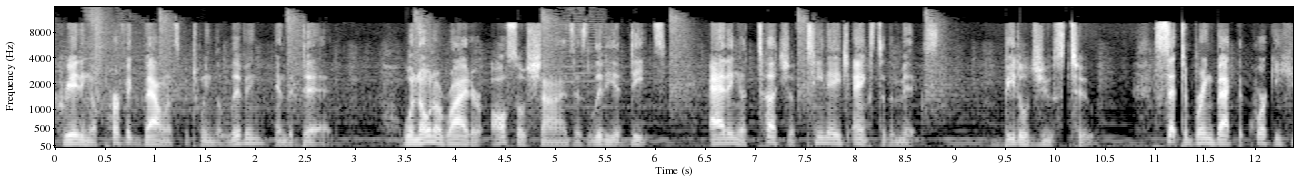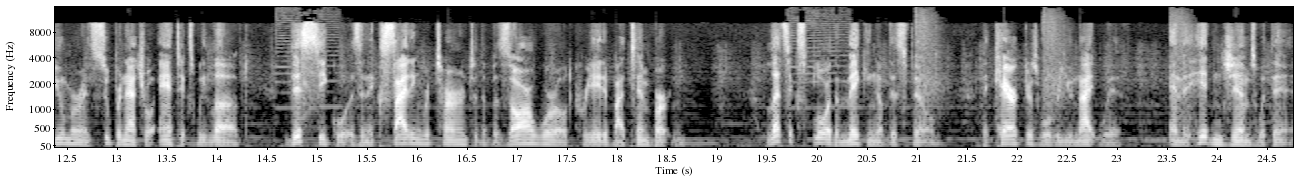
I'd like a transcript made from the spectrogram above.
creating a perfect balance between the living and the dead. Winona Ryder also shines as Lydia Deetz, adding a touch of teenage angst to the mix. Beetlejuice 2. Set to bring back the quirky humor and supernatural antics we loved, this sequel is an exciting return to the bizarre world created by Tim Burton Let's explore the making of this film, the characters we'll reunite with, and the hidden gems within.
